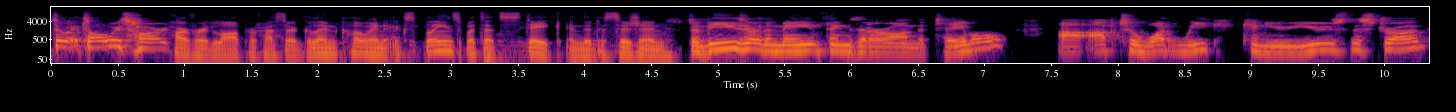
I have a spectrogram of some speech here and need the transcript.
So it's always hard. Harvard law professor Glenn Cohen explains what's at stake in the decision. So these are the main things that are on the table. Uh, up to what week can you use this drug?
